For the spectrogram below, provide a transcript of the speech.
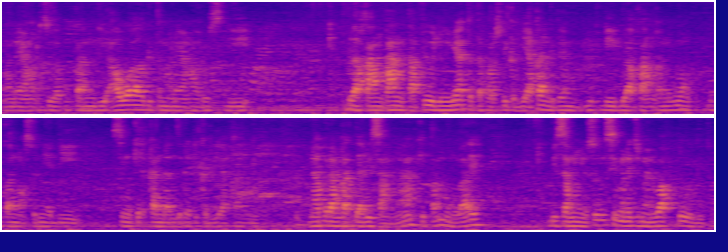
mana yang harus dilakukan di awal gitu mana yang harus di belakangkan tapi ujungnya tetap harus dikerjakan gitu ya. Di belakangkan bukan maksudnya disingkirkan dan tidak dikerjakan gitu. Nah berangkat dari sana kita mulai bisa menyusun si manajemen waktu gitu.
